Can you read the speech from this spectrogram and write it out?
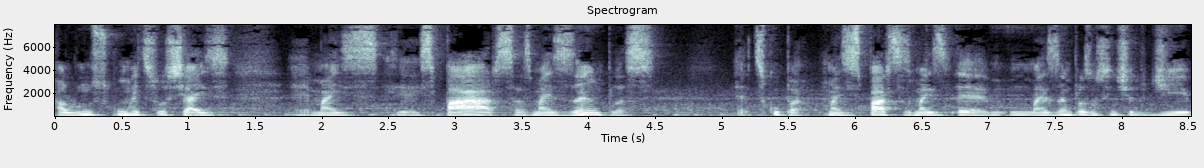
Alunos com redes sociais é, mais é, esparsas, mais amplas, é, desculpa, mais esparsas, mais, mais amplas no sentido de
